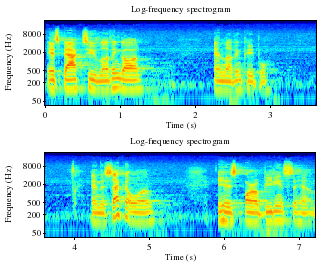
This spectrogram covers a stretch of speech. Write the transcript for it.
It's back to loving God and loving people. And the second one is our obedience to Him.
